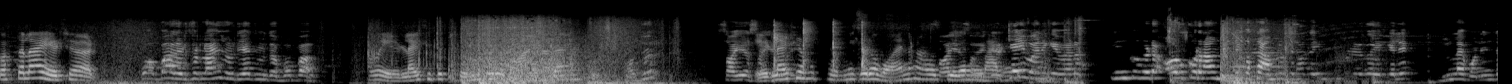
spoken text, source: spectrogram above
कस्तो लाग्यो हेडसट? बब्बाल हेडसेट लाग्यो नि तिमी त बब्बाल। अब हेडलाई चाहिँ त छोड्ने कुरो भएन दाइ। हजुर सही हो सही हेडलाई हो, चाहिँ अब छोड्ने कुरो भएन अब के गर्नु। मार्ने केही भने केही भएन। इन्कुबेटर अर्को राउन्ड जितेको छ हाम्रो एकेले। जुनलाई भनिन्छ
